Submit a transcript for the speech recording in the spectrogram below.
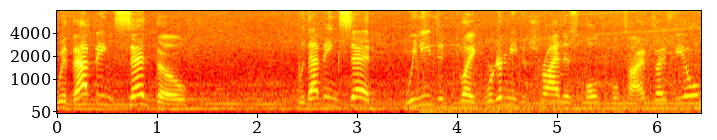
with that being said, though, with that being said, we need to, like, we're going to need to try this multiple times, I feel.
